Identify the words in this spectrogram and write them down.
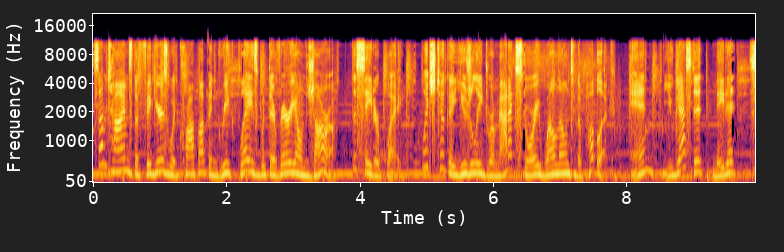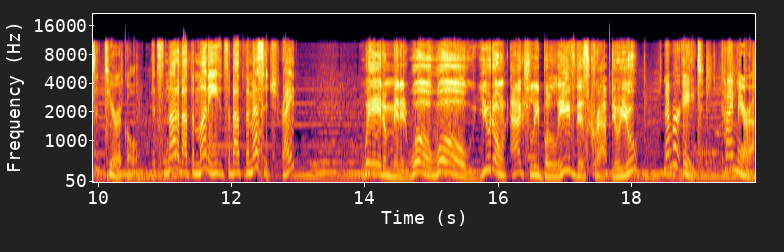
Sometimes the figures would crop up in Greek plays with their very own genre, the satyr play, which took a usually dramatic story well known to the public, and, you guessed it, made it satirical. It's not about the money, it's about the message, right? Wait a minute, whoa, whoa, you don't actually believe this crap, do you? Number 8. Chimera.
